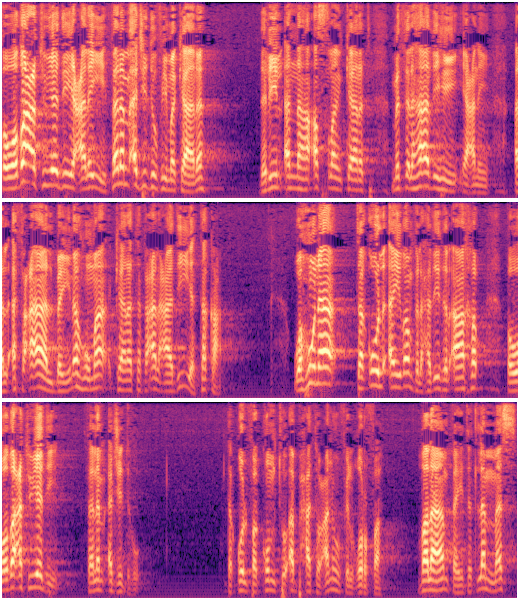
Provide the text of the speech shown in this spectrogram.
فوضعت يدي عليه فلم أجده في مكانه. دليل أنها أصلا كانت مثل هذه يعني الأفعال بينهما كانت أفعال عادية تقع. وهنا تقول أيضا في الحديث الآخر فوضعت يدي فلم أجده. تقول فقمت أبحث عنه في الغرفة. ظلام فهي تتلمس.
